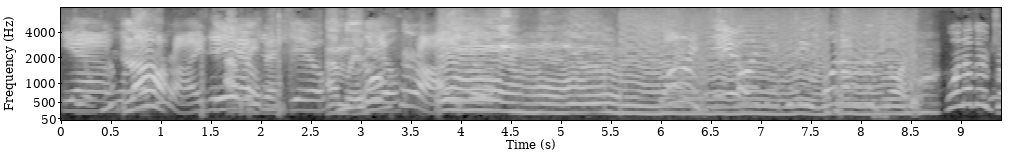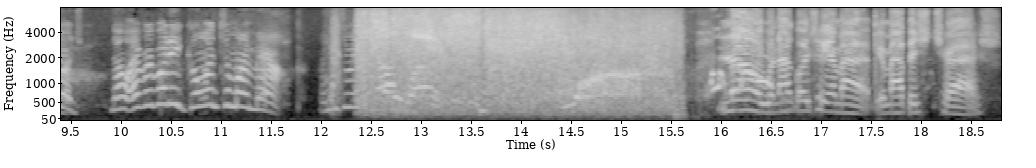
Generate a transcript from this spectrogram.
Yeah, Deal? whenever No. I did. Yeah, leaving. deal. I'm leaving. Whenever I Fine, fine. Then give me one other judge. One other judge. Now everybody, go into my map. I need to make. No, we're not going to your map. Your map is trash.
